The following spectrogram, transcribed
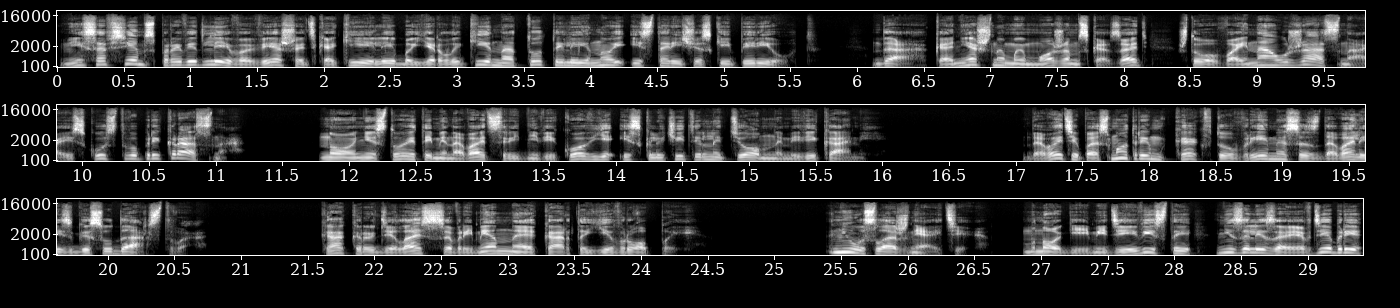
Не совсем справедливо вешать какие-либо ярлыки на тот или иной исторический период. Да, конечно, мы можем сказать, что война ужасна, а искусство прекрасно. Но не стоит именовать Средневековье исключительно темными веками. Давайте посмотрим, как в то время создавались государства. Как родилась современная карта Европы. Не усложняйте. Многие медиевисты, не залезая в дебри,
